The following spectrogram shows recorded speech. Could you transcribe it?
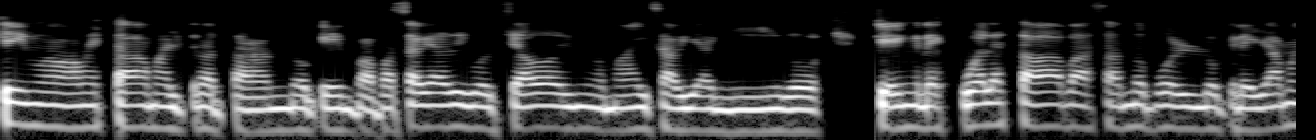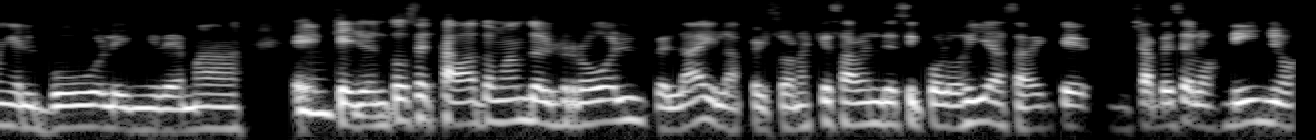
que mi mamá me estaba maltratando, que mi papá se había divorciado de mi mamá y se habían ido, que en la escuela estaba pasando por lo que le llaman el bullying y demás, eh, que yo entonces estaba tomando el rol, ¿verdad? Y las personas que saben de psicología saben que muchas veces los niños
